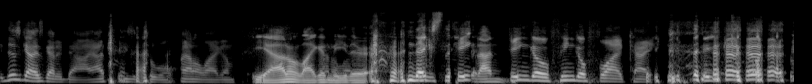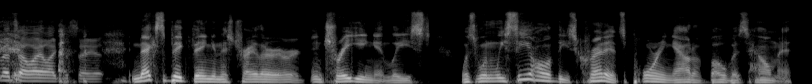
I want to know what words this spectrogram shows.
this guy's got to die. I think he's a tool. I don't like him. yeah, I don't like I him don't either. Next thing he- that I He can go. He can go fly kite. There you go. That's how I like to say it. next big thing in this trailer, or intriguing at least, was when we see all of these credits pouring out of Boba's helmet.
